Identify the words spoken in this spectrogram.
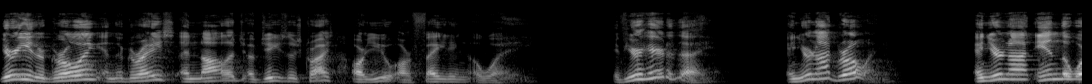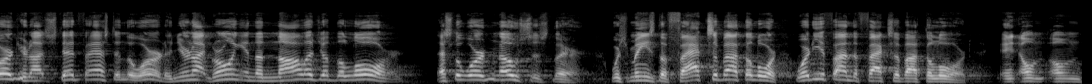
You're either growing in the grace and knowledge of Jesus Christ or you are fading away. If you're here today and you're not growing, and you're not in the Word, you're not steadfast in the Word, and you're not growing in the knowledge of the Lord, that's the word gnosis there, which means the facts about the Lord. Where do you find the facts about the Lord? In, on on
